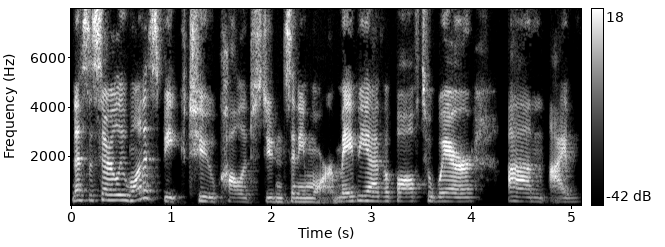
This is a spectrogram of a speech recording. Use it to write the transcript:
necessarily want to speak to college students anymore. Maybe I've evolved to where um, I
